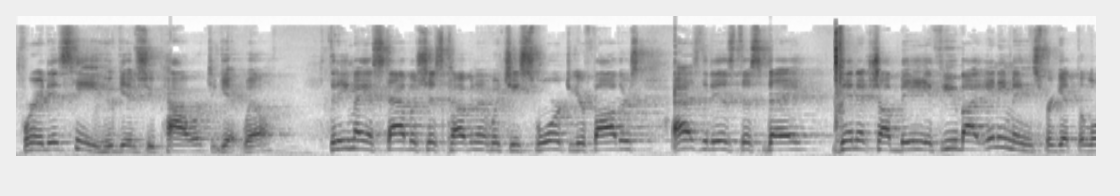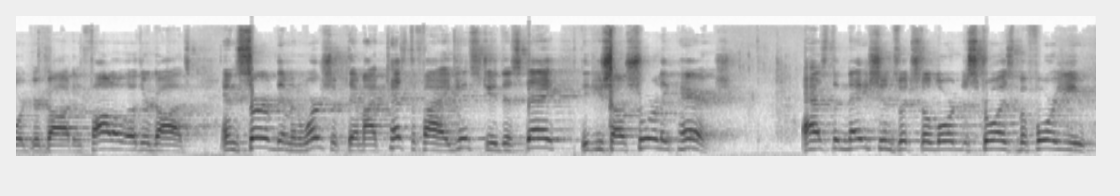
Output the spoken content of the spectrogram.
for it is he who gives you power to get wealth that he may establish his covenant which he swore to your fathers, as it is this day. Then it shall be, if you by any means forget the Lord your God and follow other gods, and serve them and worship them, I testify against you this day that you shall surely perish. As the nations which the Lord destroys before you,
